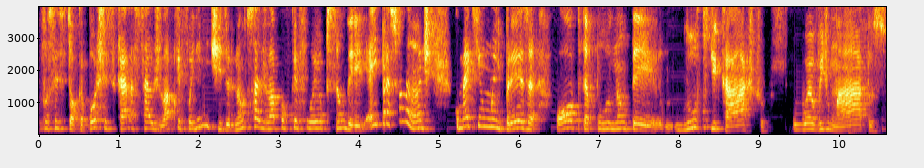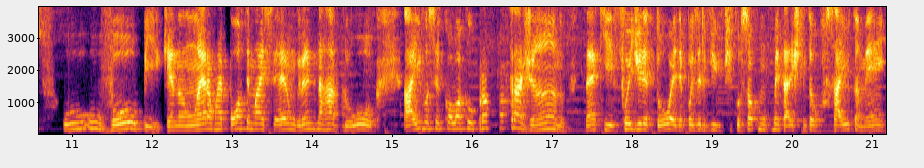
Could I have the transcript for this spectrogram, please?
você se toca, poxa, esse cara saiu de lá porque foi demitido, ele não saiu de lá porque foi opção dele. É impressionante como é que uma empresa opta por não ter Lúcio de Castro, o Elvídio Matos, o, o Volpe, que não era um repórter, mas era um grande narrador. Aí você coloca o próprio Trajano, né, que foi diretor, aí depois ele ficou só como comentarista, então saiu também.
